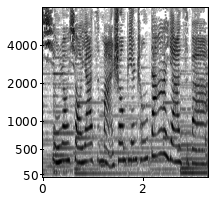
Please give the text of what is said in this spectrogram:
请让小鸭子马上变成大鸭子吧！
